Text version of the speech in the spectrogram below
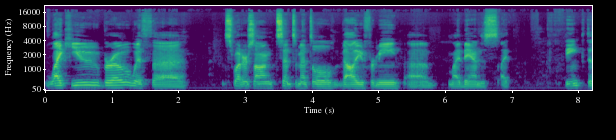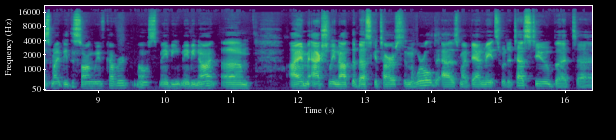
like you, bro, with uh, sweater song, sentimental value for me. Um, my band is, I think this might be the song we've covered most. Maybe, maybe not. Um, I'm actually not the best guitarist in the world, as my bandmates would attest to, but uh,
